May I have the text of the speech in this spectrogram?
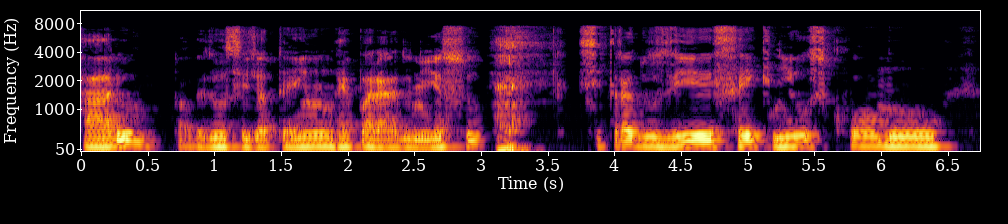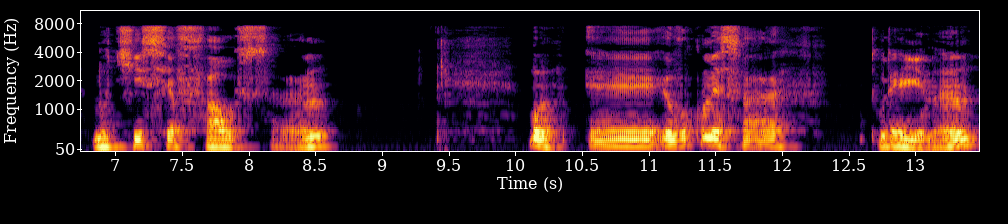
raro, talvez vocês já tenham reparado nisso, se traduzir fake news como notícia falsa. Né? Bom, é, eu vou começar por aí, né?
